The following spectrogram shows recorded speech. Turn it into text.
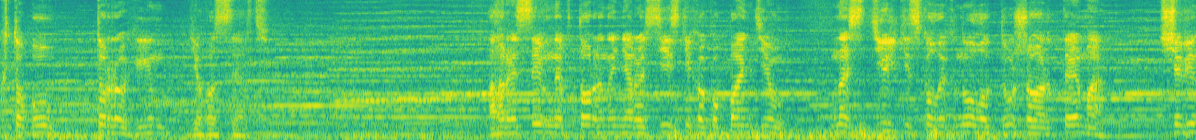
хто був дорогим його серцю. Агресивне вторгнення російських окупантів настільки сколихнуло душу Артема, що він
